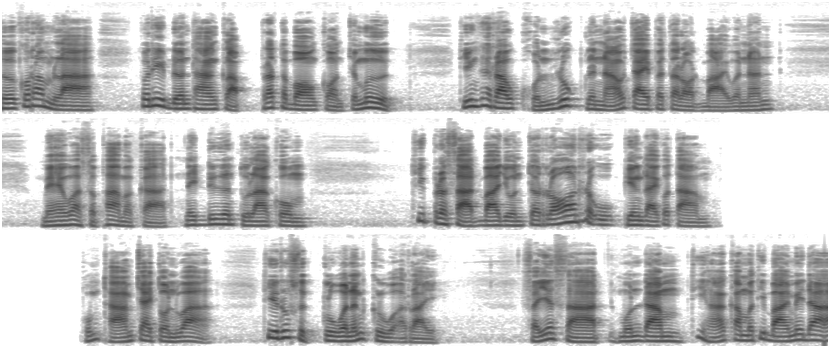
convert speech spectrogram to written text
เธอก็ร่ำลาเพื่อรีบเดินทางกลับพระตะบองก่อนจะมืด ทิ้งให้เราขนลุกและหนาวใจไปตลอดบ่ายวันนั้น แม้ว่าสภาพอากาศในเดือนตุลาคม ที่ปราสาทบายนจะร้อนระอุเพียงใดก็ตาม ผมถามใจตนว่า ที่รู้สึกกลัวนั้นกลัวอะไรไสยศาสตร์ มนต์ดำที่หาคำอธิบายไม่ได้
